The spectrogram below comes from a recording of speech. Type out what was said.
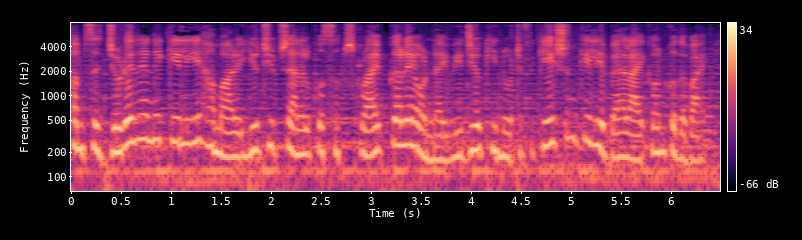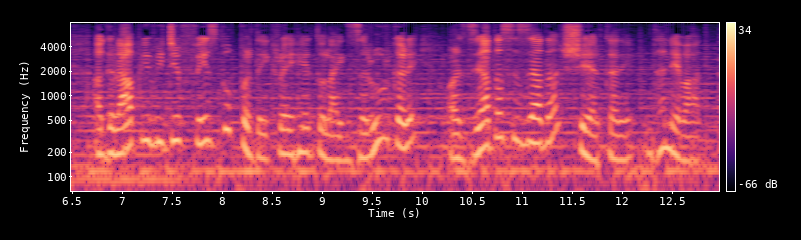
हमसे जुड़े रहने के लिए हमारे YouTube चैनल को सब्सक्राइब करें और नई वीडियो की नोटिफिकेशन के लिए बेल आइकॉन को दबाएँ। अगर आप ये वीडियो Facebook पर देख रहे हैं तो लाइक ज़रूर करें और ज़्यादा से ज़्यादा शेयर करें। धन्यवाद।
